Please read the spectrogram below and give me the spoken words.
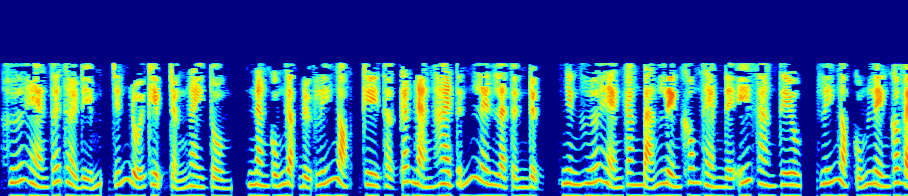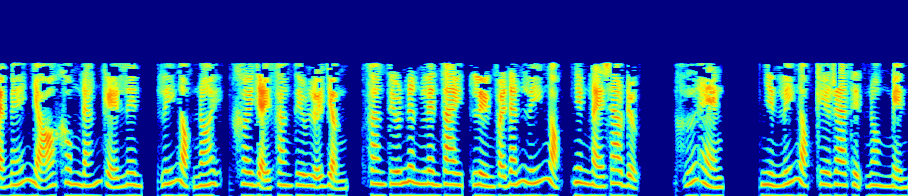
Hứa hẹn tới thời điểm, chính đuổi kịp trận này tuần, nàng cũng gặp được Lý Ngọc, kỳ thật các nàng hai tính lên là tình địch, nhưng hứa hẹn căn bản liền không thèm để ý Phan Tiêu, Lý Ngọc cũng liền có vẻ bé nhỏ không đáng kể lên, Lý Ngọc nói, khơi dậy Phan Tiêu lửa giận, Phan Tiêu nâng lên tay, liền phải đánh Lý Ngọc, nhưng này sao được? Hứa hẹn, nhìn Lý Ngọc kia ra thịt non mịn,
